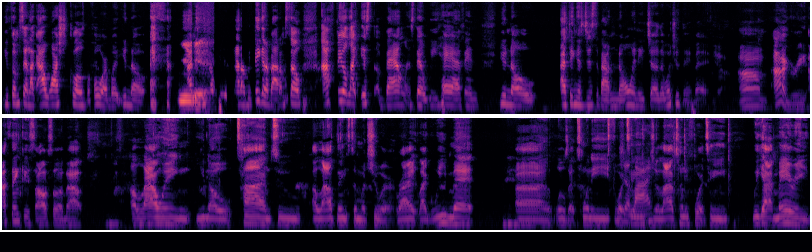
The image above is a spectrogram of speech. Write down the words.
You feel what I'm saying? Like I washed clothes before, but you know, I, Yeah. just don't, I don't be thinking about them. So I feel like it's the balance that we have, and you know, I think it's just about knowing each other. What you think, babe? Um, I agree. I think it's also about allowing, you know, time to allow things to mature, right? Like we met uh what was that, 2014, July. July 2014. We got married.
